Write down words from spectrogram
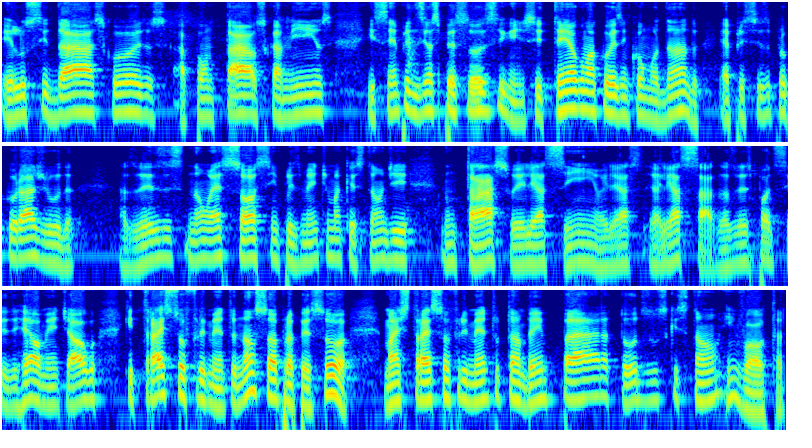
elucidar as coisas, apontar os caminhos e sempre dizer às pessoas o seguinte: se tem alguma coisa incomodando, é preciso procurar ajuda. Às vezes não é só simplesmente uma questão de um traço, ele é assim ou ele é, ele é assado. Às vezes pode ser realmente algo que traz sofrimento não só para a pessoa, mas traz sofrimento também para todos os que estão em volta.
